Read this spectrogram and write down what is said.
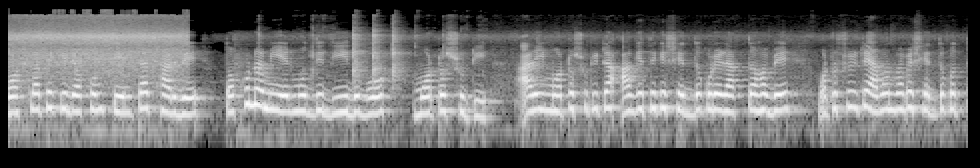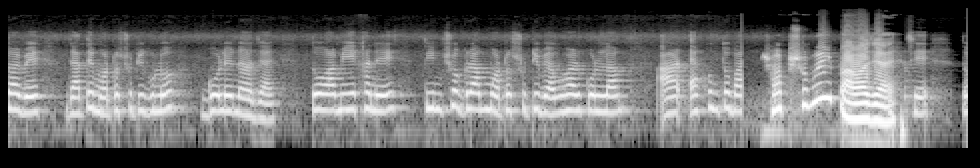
মশলা থেকে যখন তেলটা ছাড়বে তখন আমি এর মধ্যে দিয়ে দেবো মটরশুঁটি। আর এই মটরশুঁটিটা আগে থেকে সেদ্ধ করে রাখতে হবে। মটরশুঁটিটা এমনভাবে সেদ্ধ করতে হবে যাতে মটরশুঁটিগুলো গলে না যায়। তো আমি এখানে তিনশো গ্রাম মটরশুঁটি ব্যবহার করলাম। আর এখন তো সব সময়ই পাওয়া যায়। তো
